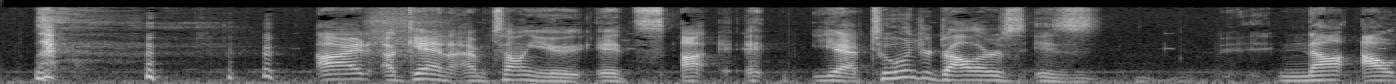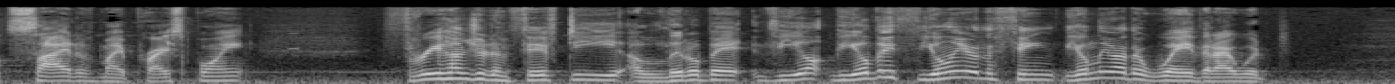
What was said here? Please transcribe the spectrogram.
I again, I'm telling you, it's uh, it- yeah, two hundred dollars is not outside of my price point. Three hundred and fifty, a little bit. the The other, the only other thing, the only other way that I would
